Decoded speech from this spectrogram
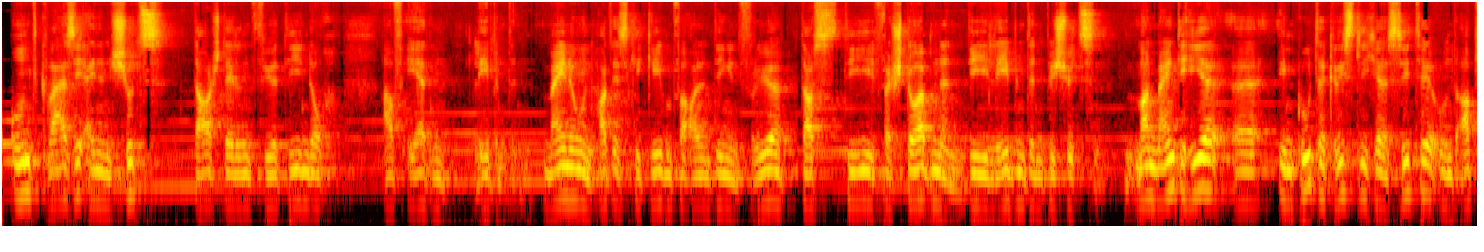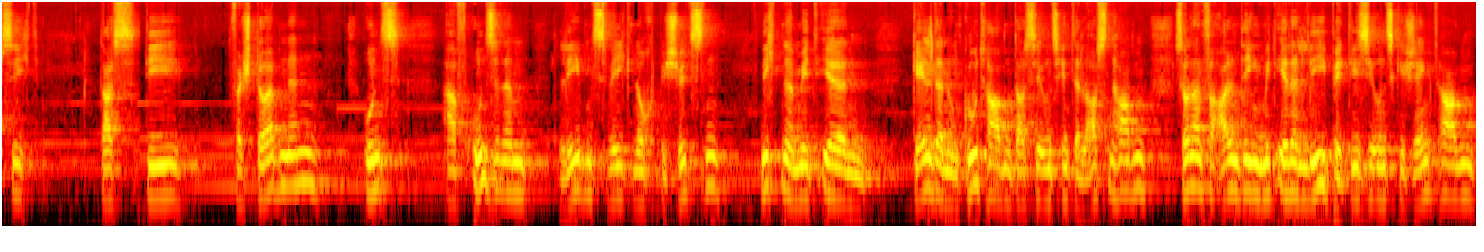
und quasi einen Schutz darstellen für die noch auf Erden Lebenden. Meinungen hat es gegeben, vor allen Dingen früher, dass die Verstorbenen die Lebenden beschützen. Man meinte hier äh, in guter christlicher Sitte und Absicht, dass die Verstorbenen uns auf unserem Lebensweg noch beschützen, nicht nur mit ihren Geldern und Guthaben, das sie uns hinterlassen haben, sondern vor allen Dingen mit ihrer Liebe, die sie uns geschenkt haben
